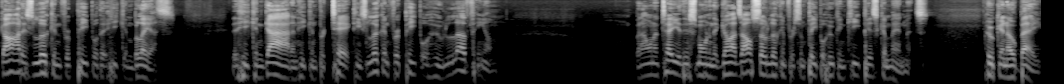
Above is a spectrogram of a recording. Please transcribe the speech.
God is looking for people that he can bless. that He can guide and He can protect. He's looking for people who love Him. But I want to tell you this morning that God's also looking for some people who can keep His commandments, who can obey.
